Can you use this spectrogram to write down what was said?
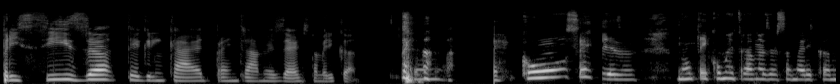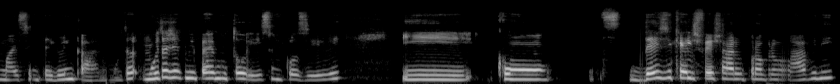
Precisa ter green card para entrar no exército americano? Com certeza. Não tem como entrar no exército americano mais sem ter green card. Muita, muita gente me perguntou isso, inclusive. E com desde que eles fecharam o programa AVNI,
